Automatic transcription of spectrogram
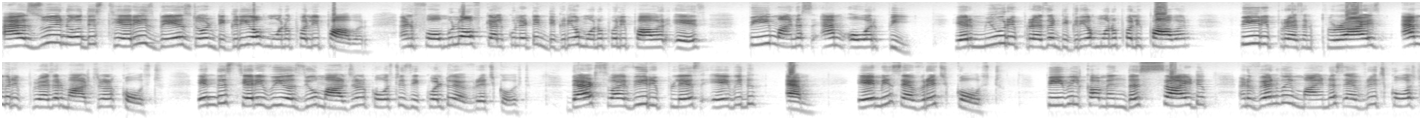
As we know this theory is based on degree of monopoly power. And formula of calculating degree of monopoly power is p minus m over p. Here mu represent degree of monopoly power p represent price m represent marginal cost. In this theory we assume marginal cost is equal to average cost that's why we replace A with M. A means average cost. P will come in this side and when we minus average cost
